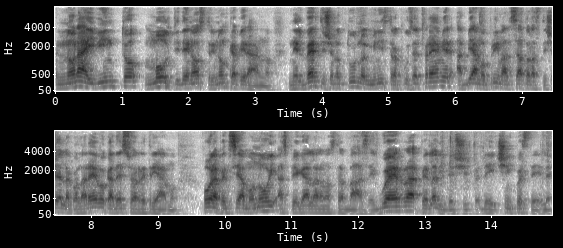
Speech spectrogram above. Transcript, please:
non hai vinto, molti dei nostri non capiranno. Nel vertice notturno il ministro accusa il Premier, abbiamo prima alzato l'asticella con la revoca, adesso arretriamo. Ora pensiamo noi a spiegarla alla nostra base. Guerra per la leadership dei 5 Stelle.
